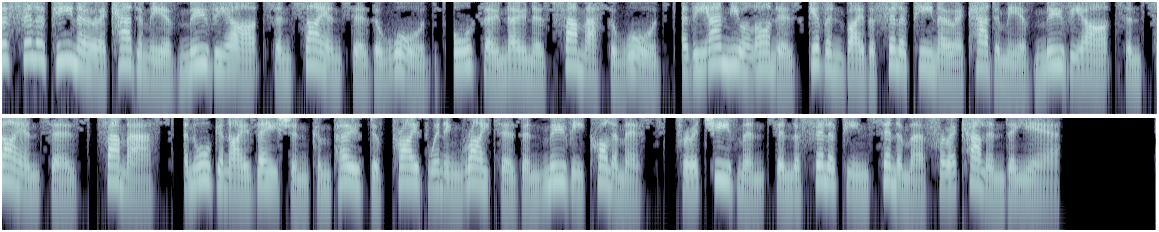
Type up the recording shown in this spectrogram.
The Filipino Academy of Movie Arts and Sciences Awards also known as FAMAS Awards are the annual honors given by the Filipino Academy of Movie Arts and Sciences FAMAS, an organization composed of prize-winning writers and movie columnists, for achievements in the Philippine cinema for a calendar year.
